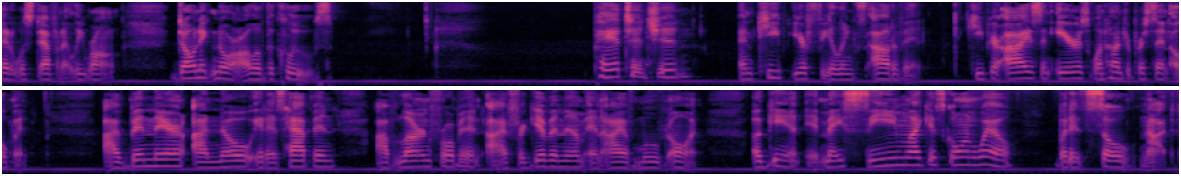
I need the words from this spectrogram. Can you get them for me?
that it was definitely wrong. Don't ignore all of the clues. Pay attention and keep your feelings out of it. Keep your eyes and ears 100% open. I've been there. I know it has happened. I've learned from it. I've forgiven them and I have moved on. Again, it may seem like it's going well, but it's so not.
